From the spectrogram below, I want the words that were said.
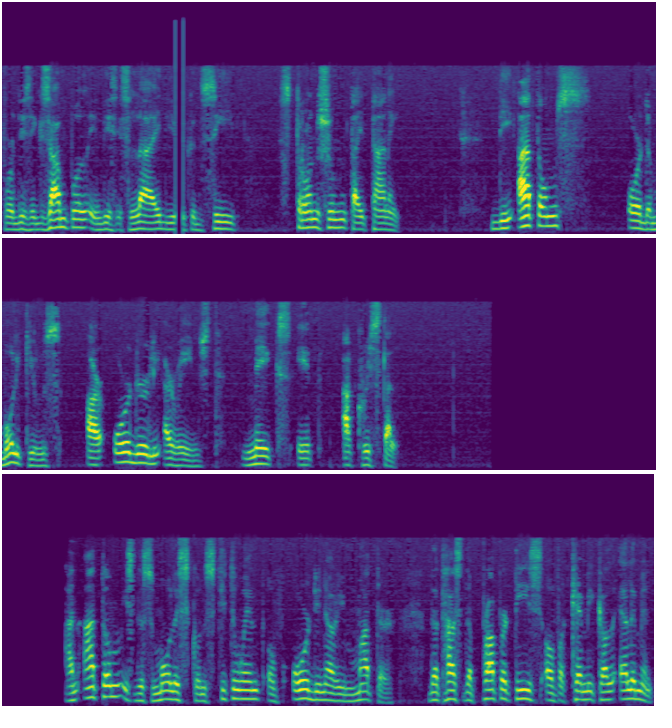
For this example, in this slide, you could see strontium titanate. The atoms or the molecules are orderly arranged makes it a crystal. An atom is the smallest constituent of ordinary matter that has the properties of a chemical element.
